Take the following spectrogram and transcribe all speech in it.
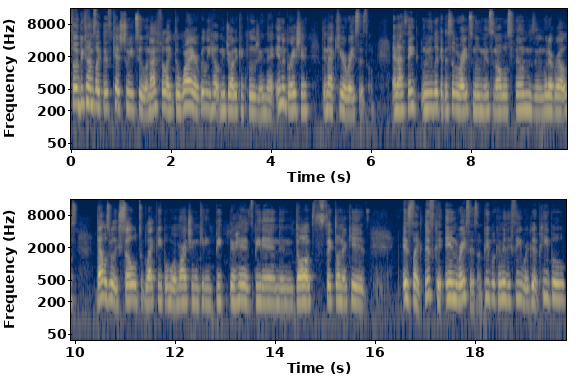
So it becomes like this catch 22. And I feel like The Wire really helped me draw the conclusion that integration did not cure racism. And I think when you look at the civil rights movements and all those films and whatever else, that was really sold to black people who were marching and getting beat their heads beat in and dogs sicked on their kids. It's like this could end racism. People can really see we're good people.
